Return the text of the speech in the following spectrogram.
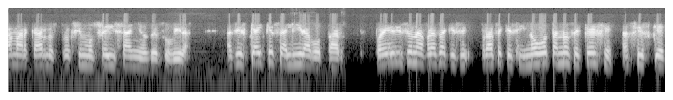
va a marcar los próximos seis años de su vida. Así es que hay que salir a votar. Por ahí dice una frase que, si, frase que si no vota no se queje. Así es que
